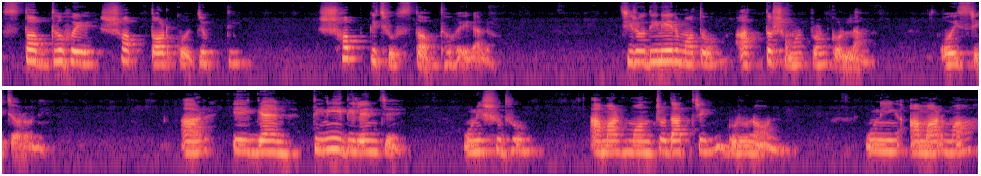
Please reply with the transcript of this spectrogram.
স্তব্ধ হয়ে সব তর্ক, যুক্তি, সব কিছু স্তব্ধ হয়ে গেল। চিরদিনের মতো আত্মসমর্পণ করলাম ওই শ্রীচরণে। আর এই জ্ঞান তিনিই দিলেন যে উনি শুধু আমার মন্ত্রদাত্রী গুরু নন। উনি আমার মা,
